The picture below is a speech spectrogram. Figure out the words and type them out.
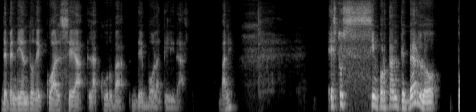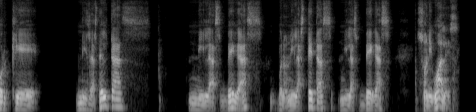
dependiendo de cuál sea la curva de volatilidad. ¿Vale? Esto es importante verlo porque ni las deltas, ni las vegas, bueno, ni las tetas, ni las vegas son iguales.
